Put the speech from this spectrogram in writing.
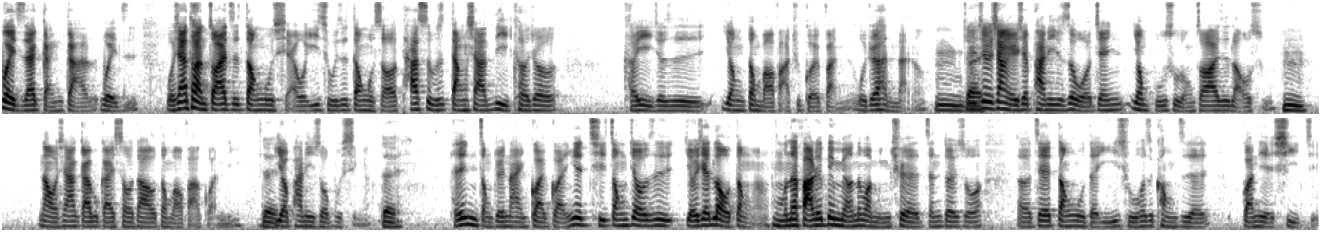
位置在尴尬的位置，我现在突然抓一只动物起来，我移除一只动物的时候，它是不是当下立刻就？可以就是用动保法去规范，我觉得很难哦、喔。嗯，就，就像有一些判例，就是我今天用捕鼠笼抓一只老鼠，嗯，那我现在该不该受到动保法管理？对，也有判例说不行啊。对，可是你总觉得哪里怪怪，因为其中就是有一些漏洞啊。我们的法律并没有那么明确针对说，呃，这些动物的移除或是控制的管理的细节。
